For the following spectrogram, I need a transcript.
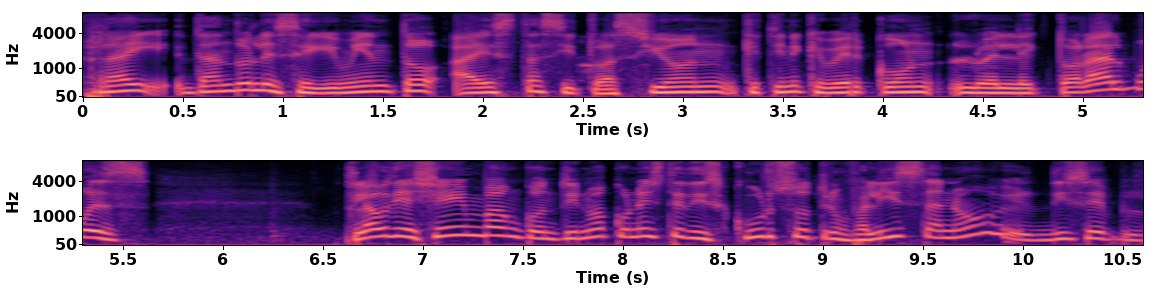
Ray, dándole seguimiento a esta situación que tiene que ver con lo electoral, pues Claudia Sheinbaum continúa con este discurso triunfalista, ¿no? Dice pues,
